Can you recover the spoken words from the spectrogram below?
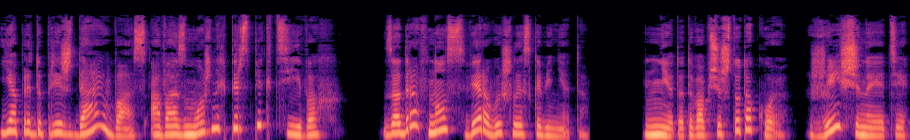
«Я предупреждаю вас о возможных перспективах», Задрав нос, Вера вышла из кабинета. Нет, это вообще что такое? Женщины эти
